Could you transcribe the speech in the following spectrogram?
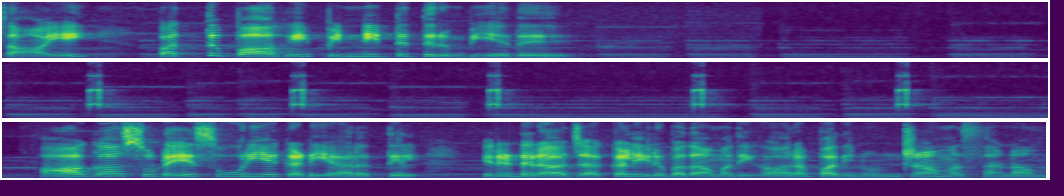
சாயை பத்து பாகை பின்னிட்டு திரும்பியது? ஆகாசுடைய சூரிய கடியாரத்தில் இரண்டு ராஜாக்கள் இருபதாம் அதிகாரம் பதினொன்றாம் வசனம்.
